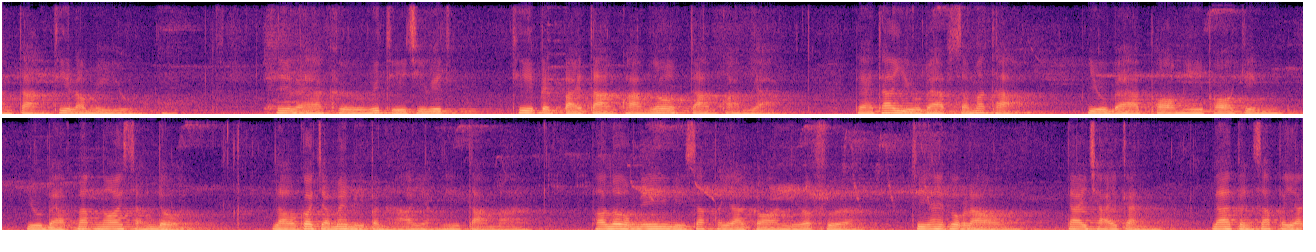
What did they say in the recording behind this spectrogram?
ต่างๆที่เรามีอยู่ นี่แหละคือวิถีชีวิตที่เป็นไปตามความโลภตามความอยาก แต่ถ้าอยู่แบบสมถะ อยู่แบบพอมีพอกิน อยู่แบบมากน้อยสันโดษ เราก็จะไม่มีปัญหาอย่างนี้ตามมา เพราะโลกนี้มีทรัพยากรเหลือเฟือ ที่ให้พวกเราได้ใช้กัน และเป็นทรัพยา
